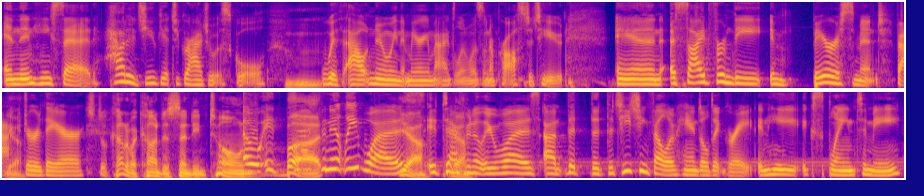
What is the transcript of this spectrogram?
And then he said, How did you get to graduate school mm-hmm. without knowing that Mary Magdalene wasn't a prostitute? And aside from the embarrassment factor there, Still kind of a condescending tone. Oh, it but definitely was. Yeah, it yeah. definitely was. Um, the, the the teaching fellow handled it great, and he explained to me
